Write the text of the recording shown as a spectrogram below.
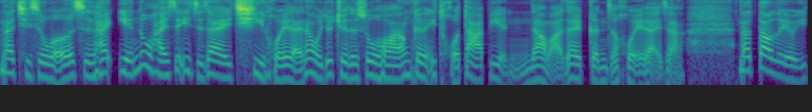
那其实我儿子他沿路还是一直在气回来，那我就觉得说我好像跟了一坨大便，你知道吗？在跟着回来这样。那到了有一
